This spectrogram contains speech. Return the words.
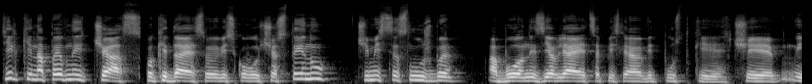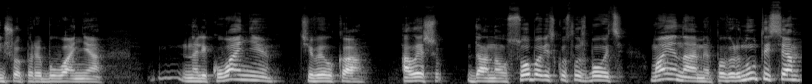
тільки на певний час покидає свою військову частину чи місце служби, або не з'являється після відпустки чи іншого перебування на лікуванні чи ВЛК. Але ж дана особа, військовослужбовець, має намір повернутися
